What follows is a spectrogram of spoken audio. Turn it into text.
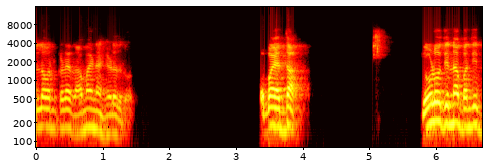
ಎಲ್ಲೋ ಒಂದ್ ಕಡೆ ರಾಮಾಯಣ ಹೇಳಿದ್ರು. ಒಬ್ಬ ಎದ್ದ. ಏಳು ದಿನ ಬಂದಿದ್ದ.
